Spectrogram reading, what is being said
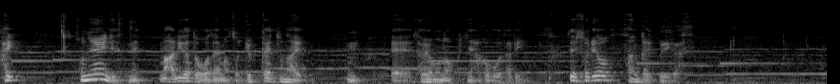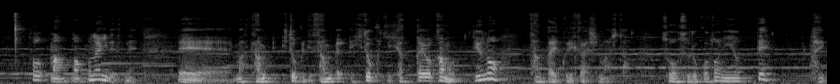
はい。このようにですね、まあ、ありがとうございますと10回唱える。うん。えー、食べ物を口に運ぶたびに。で、それを3回繰り返す。と、まあ、まあ、このようにですね、えー、まあ、一口300、一口100回を噛むっていうのを3回繰り返しました。そうすることによって、はい。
